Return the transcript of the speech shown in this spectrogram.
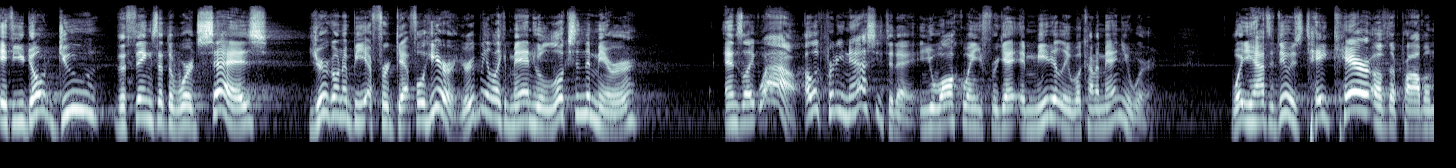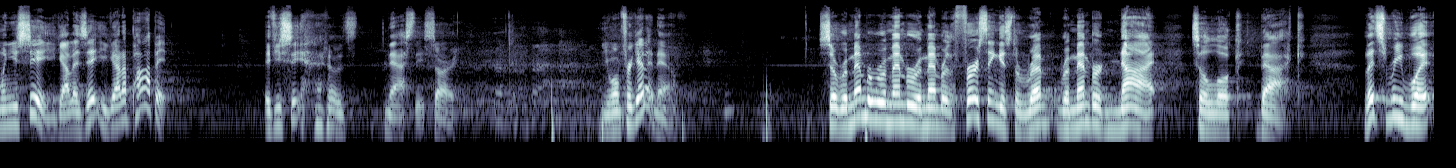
if you don't do the things that the word says, you're going to be a forgetful hearer. You're going to be like a man who looks in the mirror and is like, wow, I look pretty nasty today. And you walk away and you forget immediately what kind of man you were. What you have to do is take care of the problem when you see it. You got to zit, you got to pop it. If you see, I know it's nasty, sorry. You won't forget it now. So remember, remember, remember. The first thing is to rem- remember not to look back. Let's read what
